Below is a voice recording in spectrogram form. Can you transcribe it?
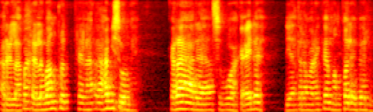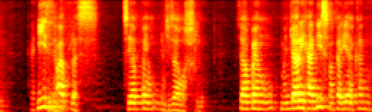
rela apa? Rela bangkrut, rela, rela habis uangnya. Karena ada sebuah kaidah di antara mereka mantalabal hadis aflas. Siapa yang menjazal Siapa yang mencari hadis maka dia akan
